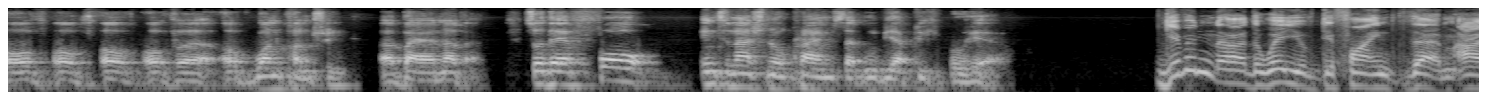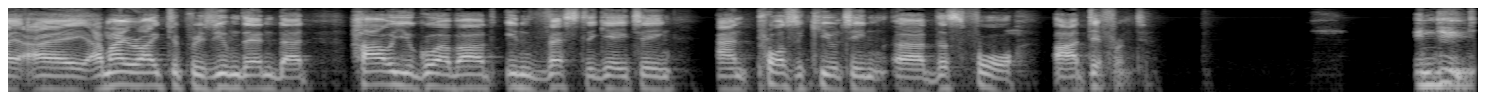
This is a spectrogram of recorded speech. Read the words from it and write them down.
of, of, of, of, uh, of one country uh, by another. So there are four international crimes that will be applicable here. Given uh, the way you've defined them, I, I, am I right to presume then that how you go about investigating and prosecuting uh, this four are different? Indeed,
